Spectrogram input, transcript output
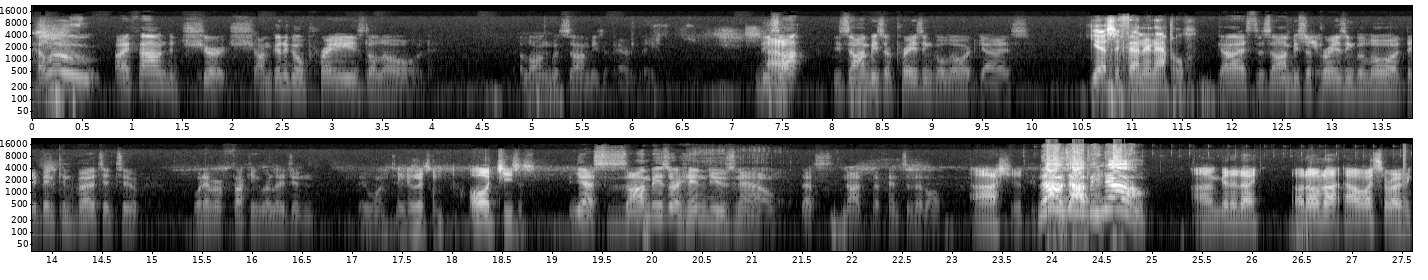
Hello, I found a church. I'm gonna go praise the Lord. Along with zombies, apparently. The, zo- the zombies are praising the Lord, guys. Yes, I found an apple. Guys, the zombies are praising the Lord. They've been converted to whatever fucking religion they want to. Hinduism. Oh Jesus. Yes, zombies are Hindus now. That's not offensive at all. Ah shit. No, zombie, no! I'm gonna die. Oh no, I'm not. How am I surviving?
